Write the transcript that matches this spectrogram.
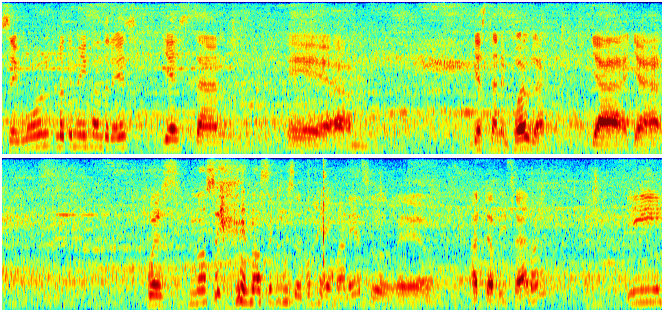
Según lo que me dijo Andrés, ya están, eh, ya están en Puebla, ya, ya, pues no sé, no sé cómo se puede llamar eso, eh, aterrizaron y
